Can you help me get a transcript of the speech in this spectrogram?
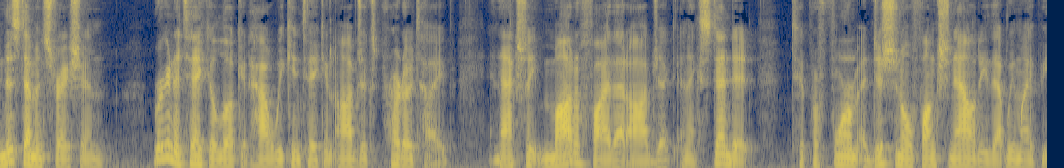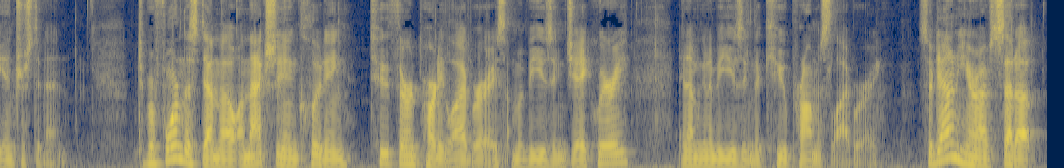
In this demonstration, we're going to take a look at how we can take an object's prototype and actually modify that object and extend it to perform additional functionality that we might be interested in. To perform this demo, I'm actually including two third-party libraries. I'm going to be using jQuery and I'm going to be using the QPromise library. So down here I've set up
